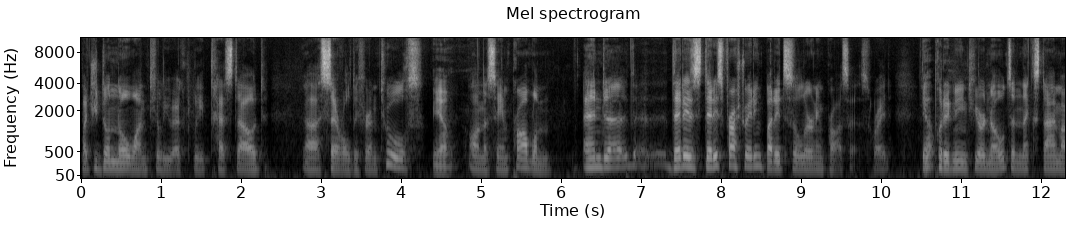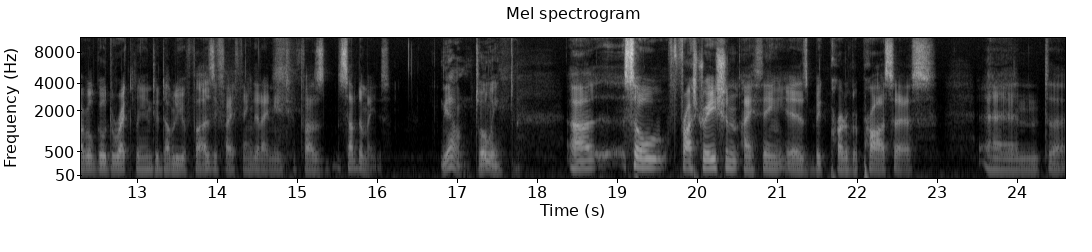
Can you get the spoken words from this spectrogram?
But you don't know until you actually test out uh, several different tools Yeah. on the same problem and uh, th- that is that is frustrating, but it's a learning process, right? You Yeah. put it into your notes, and next time I will go directly into WFuzz if I think that I need to fuzz subdomains. Yeah, totally. Uh, so frustration, I think, is a big part of the process, and uh,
